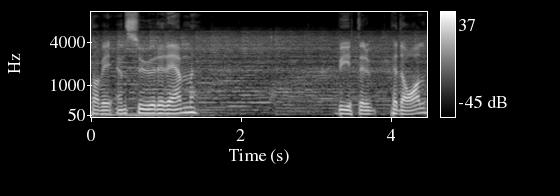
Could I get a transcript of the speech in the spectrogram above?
Tar vi en sur rem. Byter pedal.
